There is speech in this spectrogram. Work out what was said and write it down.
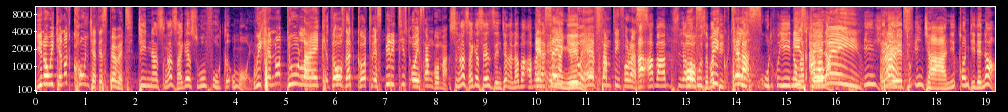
You know, we cannot conjure the spirit. thina singazake siwufuqe umoya We cannot do like those that go to a spiritist or a sangoma singazake senze njengalaba abaya and say, Do you enyangeni have something for us? a- abafika Or babuze bathi speak, tell us, "Uthi kuyini Is our ongasitshela way indlela right? yethu injani iqondile na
